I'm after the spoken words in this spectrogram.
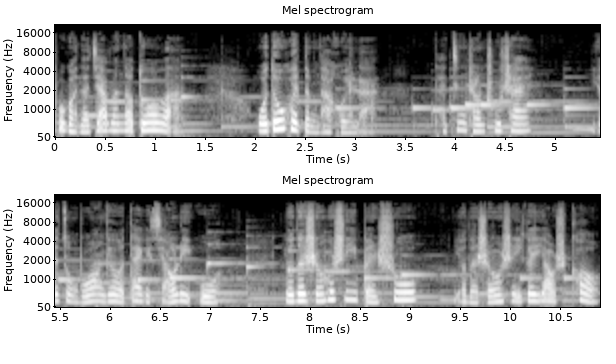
不管他加班到多晚，我都会等他回来。他经常出差，也总不忘给我带个小礼物，有的时候是一本书，有的时候是一个钥匙扣。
